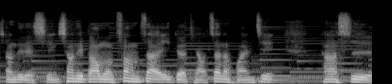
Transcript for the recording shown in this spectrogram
上帝的心。上帝把我们放在一个挑战的环境，他是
